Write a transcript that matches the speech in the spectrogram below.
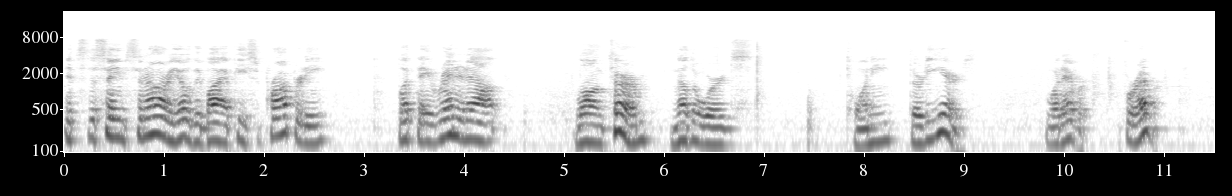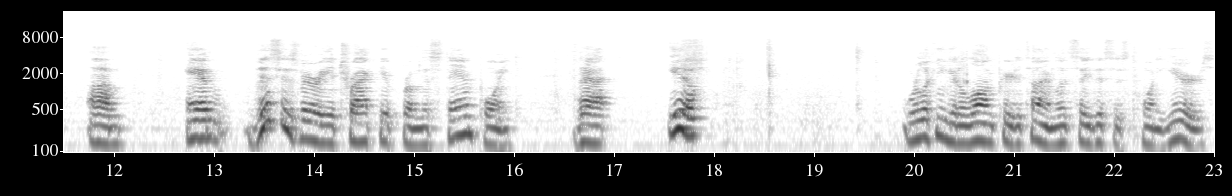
it's the same scenario. They buy a piece of property, but they rent it out long term. In other words, 20, 30 years, whatever, forever. Um, and this is very attractive from the standpoint that if we're looking at a long period of time, let's say this is 20 years,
